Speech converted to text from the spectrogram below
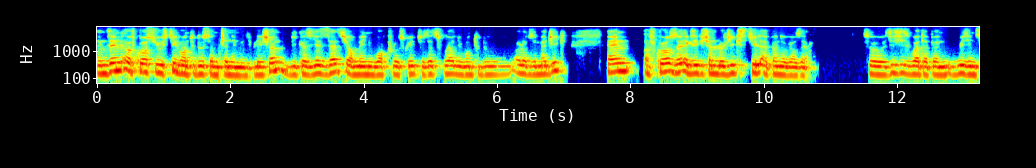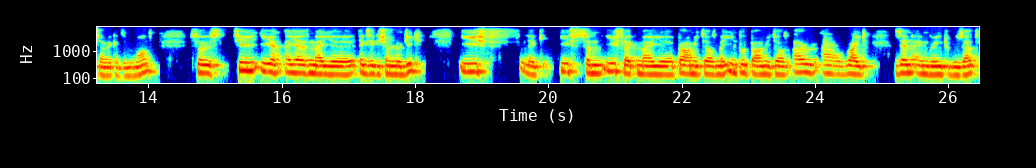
And then, of course, you still want to do some channel manipulation because, yes, that's your main workflow script. So that's where you want to do all of the magic. And of course, the execution logic still happen over there. So this is what happened within Sarek at the moment. So still here, I have my uh, execution logic. If like if some if like my uh, parameters, my input parameters are are right, then I'm going to do that.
